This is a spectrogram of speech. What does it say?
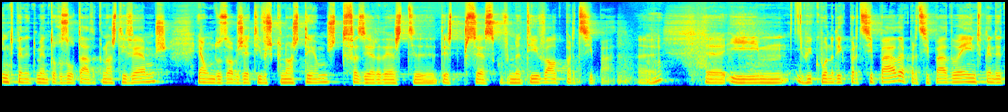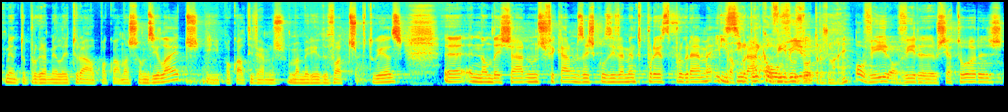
independentemente do resultado que nós tivemos, é um dos objetivos que nós temos de fazer deste, deste processo governativo algo participado. Uhum. Uh, e, e quando eu digo participado, é participado é independentemente do programa eleitoral para o qual nós somos eleitos e para o qual tivemos uma maioria de votos portugueses, uh, não deixar-nos ficarmos exclusivamente por esse programa e Isso procurar implica ouvir, ouvir, os outros, não é? Ouvir, ouvir os setores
